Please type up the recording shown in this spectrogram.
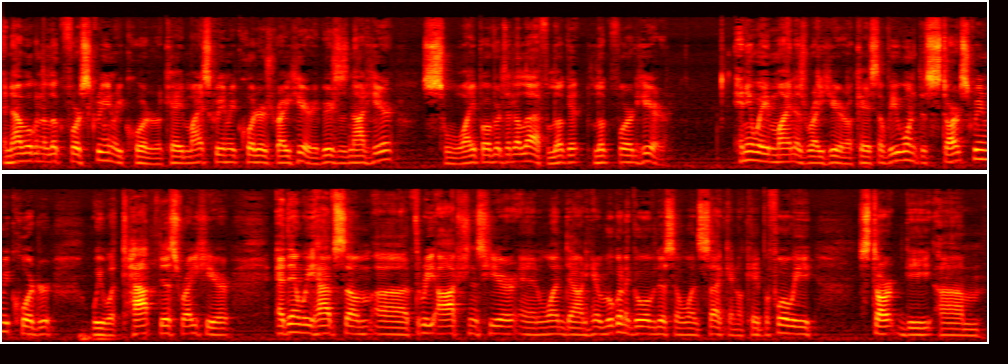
And now we're going to look for screen recorder. Okay, my screen recorder is right here. If yours is not here, swipe over to the left. Look at look for it here. Anyway, mine is right here. Okay, so if we want to start screen recorder, we will tap this right here and then we have some uh, three options here and one down here. We're going to go over this in one second. Okay, before we start the um,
